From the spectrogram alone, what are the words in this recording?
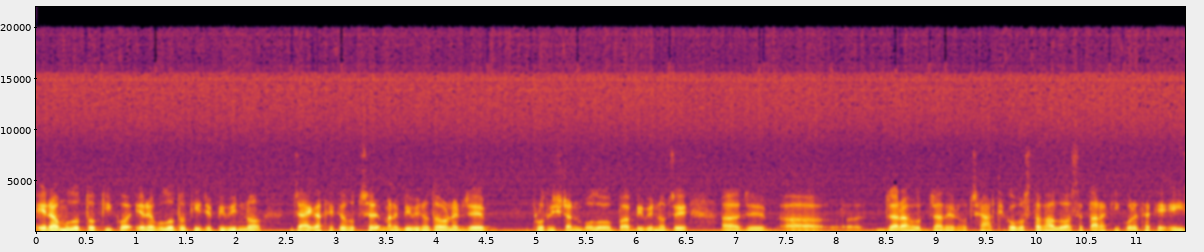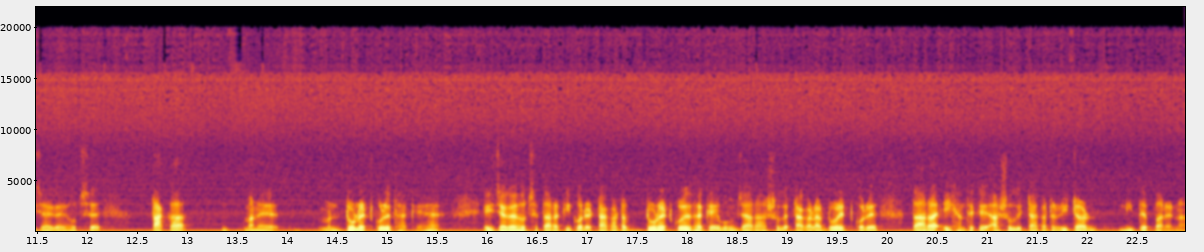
এরা মূলত ক- এরা মূলত কি? যে, বিভিন্ন জায়গা থেকে হচ্ছে মানে বিভিন্ন ধরনের যে প্রতিষ্ঠান বলো বা বিভিন্ন যে যে যারা যাদের হচ্ছে আর্থিক অবস্থা ভালো আছে, তারা কি করে থাকে? এই জায়গায় হচ্ছে টাকা মানে ডোনেট করে থাকে হ্যাঁ? এই জায়গায় হচ্ছে তারা কি করে? টাকাটা ডোনেট করে থাকে এবং যারা আসলে টাকাটা ডোনেট করে, তারা এখান থেকে আসলে টাকাটা রিটার্ন নিতে পারে না।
